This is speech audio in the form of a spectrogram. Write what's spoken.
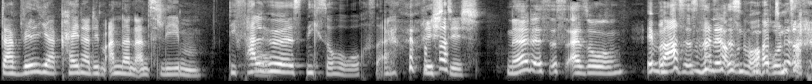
da will ja keiner dem anderen ans Leben. Die Fallhöhe ist nicht so hoch, sagen wir. Richtig. ne, das ist also. Im wahrsten ist Sinne des Wortes. drunter.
